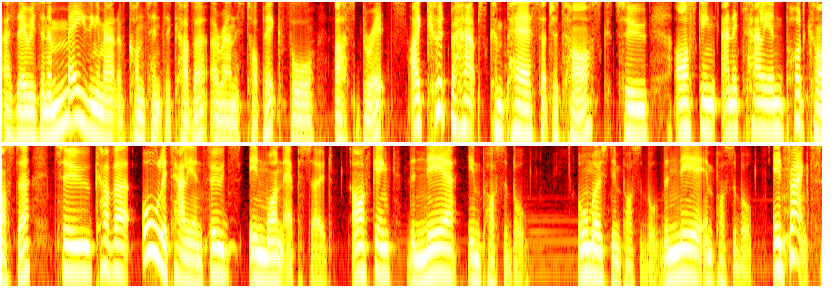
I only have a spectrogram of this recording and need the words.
as there is an amazing amount of content to cover around this topic for us Brits. I could perhaps compare such a task to asking an Italian podcaster to cover all Italian foods in one episode, asking the near impossible. Almost impossible, the near impossible. In fact,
